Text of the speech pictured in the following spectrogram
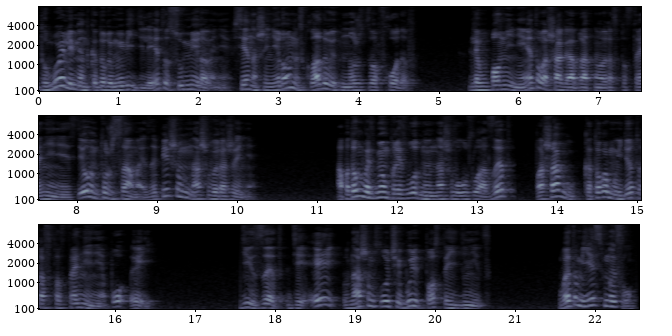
Другой элемент, который мы видели, это суммирование. Все наши нейроны складывают множество входов. Для выполнения этого шага обратного распространения сделаем то же самое. Запишем наше выражение. А потом возьмем производную нашего узла z по шагу, к которому идет распространение по A. dz dA в нашем случае будет просто единица. В этом есть смысл.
